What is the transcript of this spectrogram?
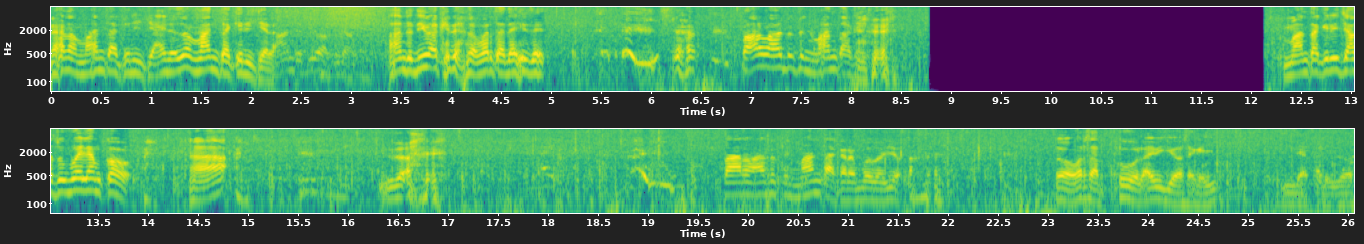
ના ના માનતા કરી છે. આને જો માનતા કરી છે. હા તો દીવા કીધા વરસાદ આવી જાય. પારવા હતું તો માનતા કરે. માનતા કરી ચાસુ બોલે એમ કહો? હા? હતું તો માનતા કરે બોલો, જો. તો વરસાદ ફૂલ આવી ગયો છે કઈ કાઢી ગયો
